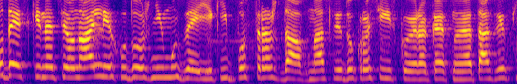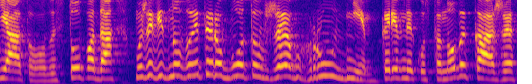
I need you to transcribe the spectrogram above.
Одеський національний художній музей, який постраждав внаслідок російської ракетної атаки 5 листопада, може відновити роботу вже в грудні. Керівник установи каже,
